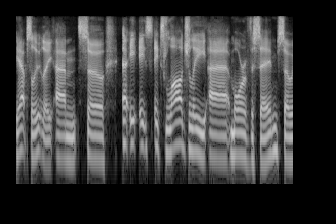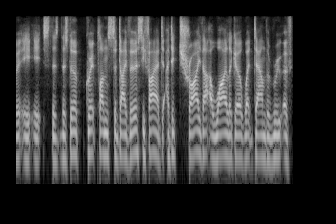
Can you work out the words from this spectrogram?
Yeah, absolutely. Um, so uh, it, it's it's largely uh, more of the same. So it, it's there's, there's no great plans to diversify. I, d- I did try that a while ago. Went down the route of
